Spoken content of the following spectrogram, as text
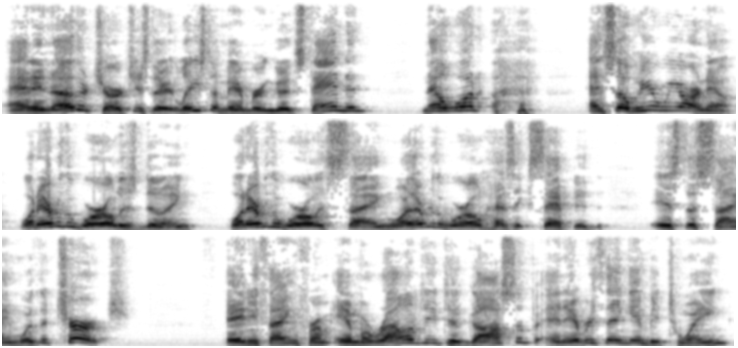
And in other churches, they're at least a member in good standing. Now, what? And so here we are now. Whatever the world is doing, whatever the world is saying, whatever the world has accepted is the same with the church. Anything from immorality to gossip and everything in between,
